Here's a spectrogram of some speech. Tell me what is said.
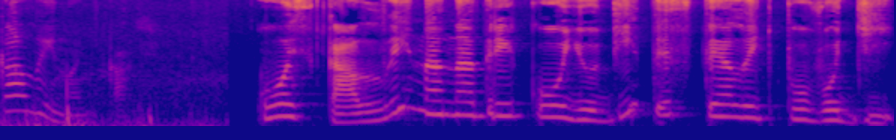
Калинонька. Ось калина над рікою віти стелить по воді.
